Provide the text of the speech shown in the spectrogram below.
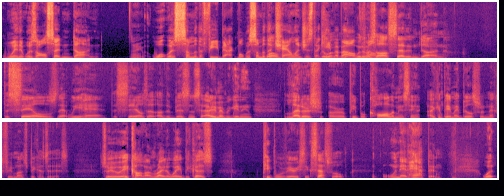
When it was all said and done, Right. What was some of the feedback? What was some of the well, challenges that came about? When it was all said and done, the sales that we had, the sales that other businesses had, I remember getting letters or people calling me and saying, I can pay my bills for the next three months because of this. So it caught on right away because people were very successful when that happened. What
